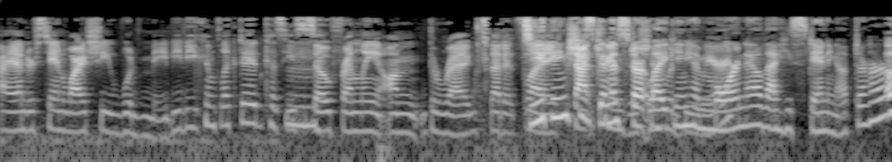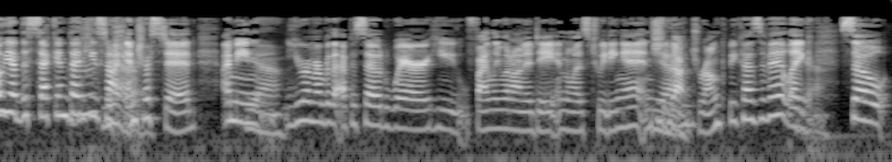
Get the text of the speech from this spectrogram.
I understand why she would maybe be conflicted because he's mm-hmm. so friendly on the regs that it's Do like. you think she's going to start liking him weird. more now that he's standing up to her? Oh yeah, the second that he's not Yeah. interested. I mean, Yeah. you remember the episode where he finally went on a date and was tweeting it and she Yeah. got drunk because of it? Like so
